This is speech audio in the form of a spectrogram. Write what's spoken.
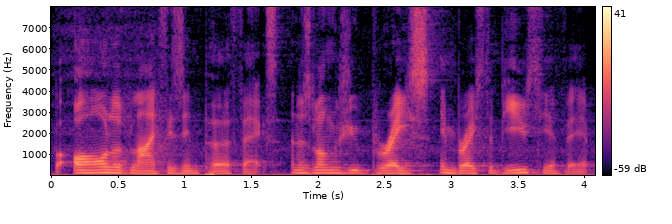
but all of life is imperfect, and as long as you brace embrace the beauty of it,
